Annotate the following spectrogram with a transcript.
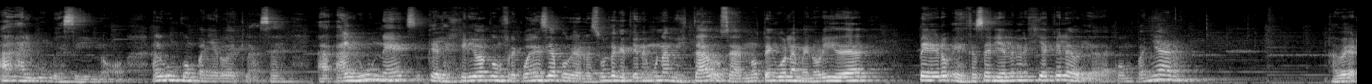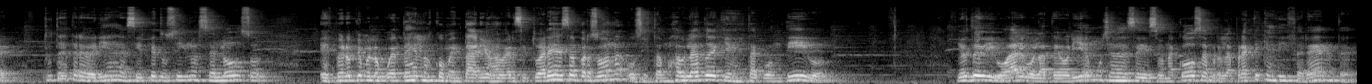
a algún vecino, algún compañero de clase, a algún ex que le escriba con frecuencia porque resulta que tienen una amistad, o sea, no tengo la menor idea, pero esta sería la energía que le habría de acompañar. A ver, ¿tú te atreverías a decir que tu signo es celoso? Espero que me lo cuentes en los comentarios, a ver si tú eres esa persona o si estamos hablando de quien está contigo. Yo te digo algo, la teoría muchas veces dice una cosa, pero la práctica es diferente.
